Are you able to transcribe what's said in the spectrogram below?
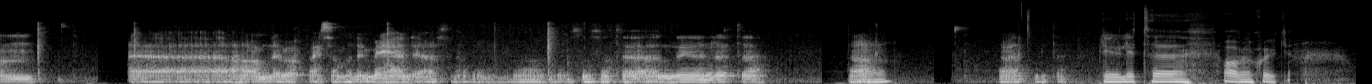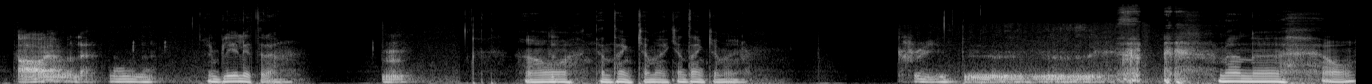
um, uh, han blev uppmärksammad i media. Så, så, så att det är lite... Ja, Mm. jag vet inte. Blir du lite uh, avundsjuk? Ja, jag vill det. Jag vill det. Det blir lite det. Mm. Ja, kan tänka mig, kan tänka mig. Crazy. Men eh, ja.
